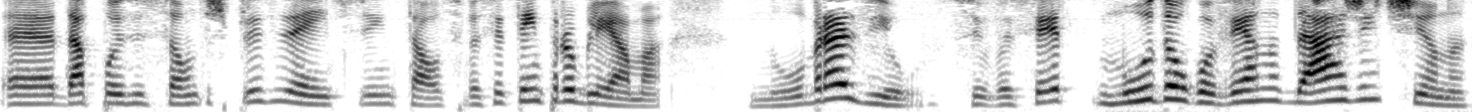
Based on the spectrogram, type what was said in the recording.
é, da posição dos presidentes. Então, se você tem problema no Brasil. Se você muda o governo da Argentina,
